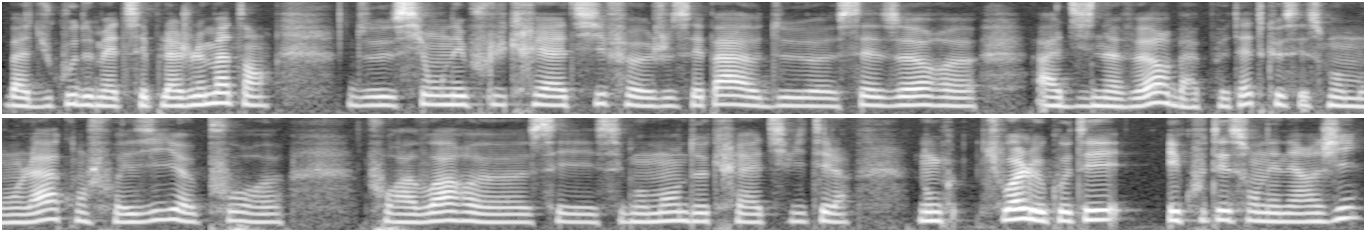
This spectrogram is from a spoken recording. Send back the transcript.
bah du coup de mettre ses plages le matin. De, si on est plus créatif, euh, je sais pas, de 16h euh, à 19h, bah peut-être que c'est ce moment-là qu'on choisit pour, pour avoir ces, ces, moments de créativité-là. Donc tu vois, le côté écouter son énergie,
